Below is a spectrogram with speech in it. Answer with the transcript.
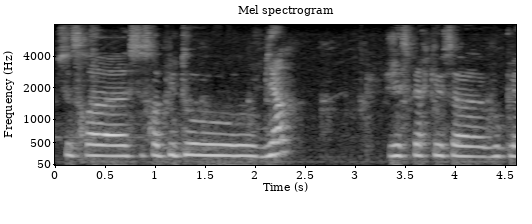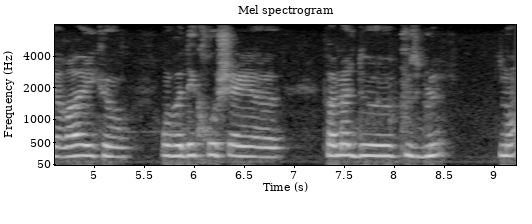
ce sera ce sera plutôt bien. J'espère que ça vous plaira et que on va décrocher pas mal de pouces bleus. Non?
